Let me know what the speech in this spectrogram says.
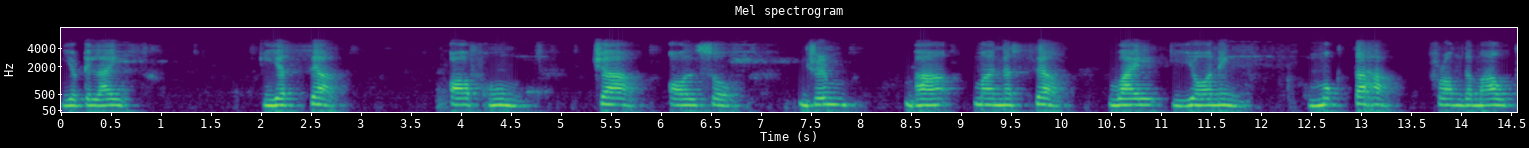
utilize. Yasya of whom. Cha also drimbhamanasya while yawning muktaha from the mouth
